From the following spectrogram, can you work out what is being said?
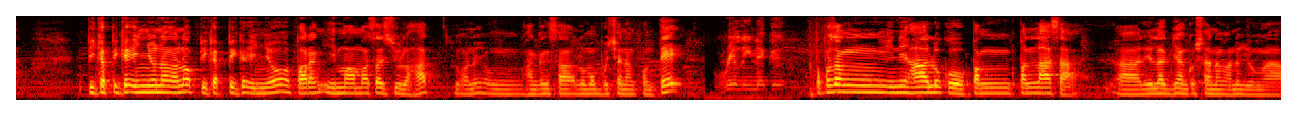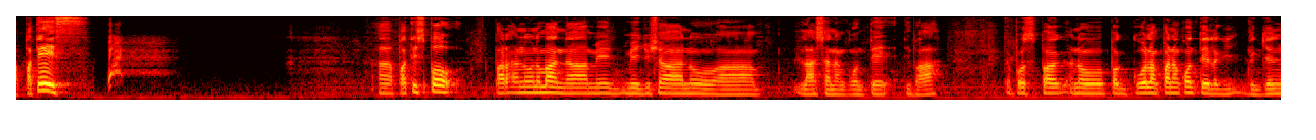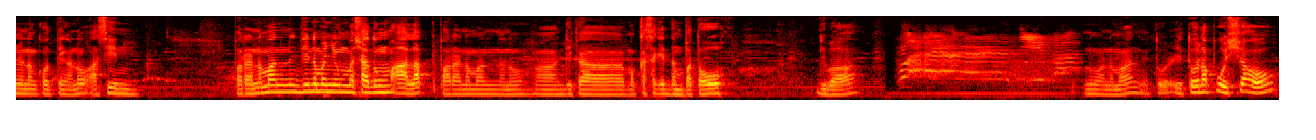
Piga-pigain nyo ng ano, piga-pigain nyo, parang imamasas yung lahat, yung ano, yung hanggang sa lumabot siya ng konti. Really, nigga? Tapos ang inihalo ko pang panlasa, ah, nilagyan ko siya ng ano yung ah, patis. Ah, patis po para ano naman na med- medyo siya ano ah, lasa ng konti, di ba? Tapos pag ano pag kulang pa ng konti, lagi- lagyan niyo ng konting ano asin. Para naman hindi naman yung masyadong maalat para naman ano ah, hindi ka magkasakit ng bato, di ba? Ano naman, ito, ito na po siya oh.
